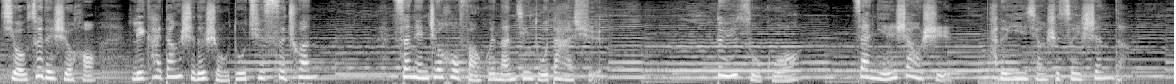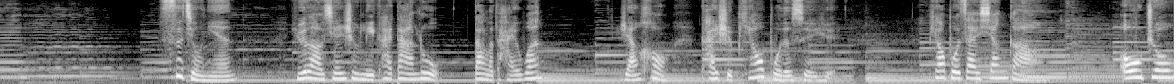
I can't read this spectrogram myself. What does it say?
九岁的时候离开当时的首都去四川，三年之后返回南京读大学。对于祖国，在年少时。他的印象是最深的。四九年，于老先生离开大陆，到了台湾，然后开始漂泊的岁月。漂泊在香港、欧洲、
